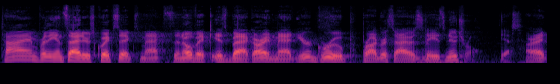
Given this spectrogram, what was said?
Time for the Insiders Quick Six. Matt Sinovic is back. All right, Matt, your group, Progress Iowa, Mm-hmm. stays neutral. Yes. All right.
